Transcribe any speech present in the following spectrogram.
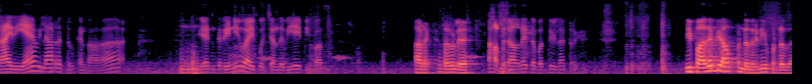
நான் இது ஏன் விளையாடுறது இருக்கேன்டா. இந்த ரினியூ ஆகி போச்சு அந்த விஐபி பாஸ் அட கடவுளே. அதனால தான் இந்த பத்து விளையாட்டுருக்கேன் இப்ப அதை எப்படி ஆஃப் பண்றது ரினியூ பண்றத?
